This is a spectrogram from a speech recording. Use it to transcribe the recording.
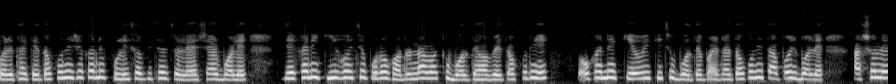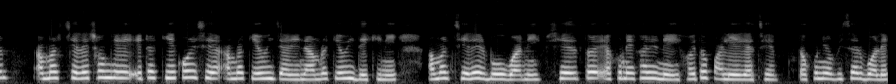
করে থাকে। তখনই সেখানে পুলিশ অফিসার চলে আসে আর বলে, যেখানে কি হয়েছে পুরো ঘটনা আমাকে বলতে হবে। তখনই ওখানে কেউই কিছু বলতে পারে না। তখনই তাপস বলে, আসলে আমার ছেলের সঙ্গে এটা কে করেছে আমরা কেউই জানি না, আমরা কেউই দেখিনি। আমার ছেলের বউ বাণী, সে তো এখন এখানে নেই, হয়তো পালিয়ে গেছে। তখনই অফিসার বলে,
